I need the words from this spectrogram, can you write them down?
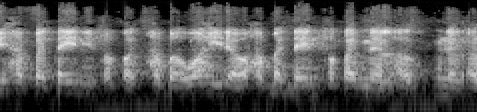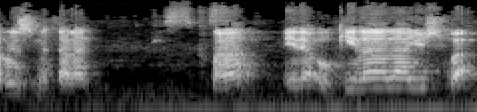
بحبتين فقط حبة واحدة أو حبتين فقط من من الأرز مثلا ها إذا أكل لا يشبع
